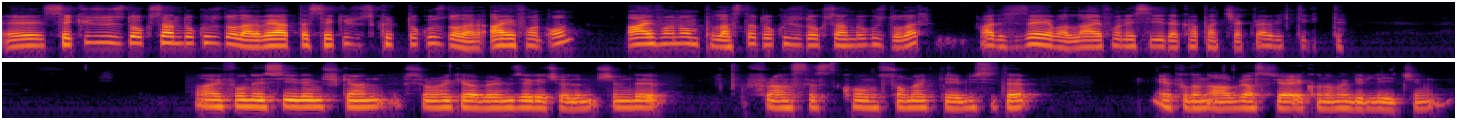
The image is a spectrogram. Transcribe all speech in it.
899 dolar veyahut da 849 dolar iPhone 10, iPhone 10 Plus da 999 dolar. Hadi size eyvallah. iPhone SE'yi de kapatacaklar. Bitti gitti. iPhone SE demişken bir sonraki haberimize geçelim. Şimdi Fransız Consomek diye bir site Apple'ın Avrasya Ekonomi Birliği için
